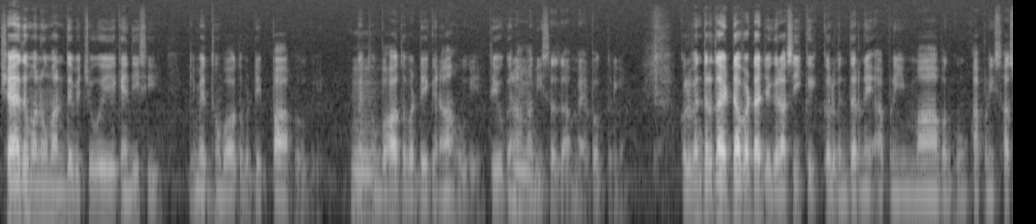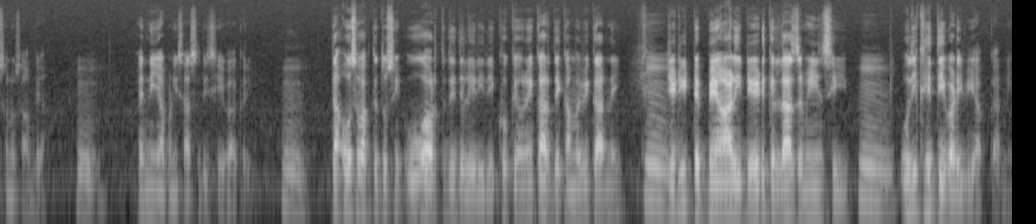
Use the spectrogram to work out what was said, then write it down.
ਸ਼ਾਇਦ ਮਨੋ ਮਨ ਦੇ ਵਿੱਚ ਉਹ ਇਹ ਕਹਿੰਦੀ ਸੀ ਕਿ ਮੈਥੋਂ ਬਹੁਤ ਵੱਡੇ ਪਾਪ ਹੋ ਗਏ ਮੈਥੋਂ ਬਹੁਤ ਵੱਡੇ ਗੁਨਾਹ ਹੋ ਗਏ ਤੇ ਉਹ ਗੁਨਾਹਾਂ ਦੀ ਸਜ਼ਾ ਮੈਂ ਭੁਗਤ ਰਹੀ ਹਾਂ ਕੁਲਵਿੰਦਰ ਦਾ ਐਡਾ ਵੱਡਾ ਜਿਗਰਾ ਸੀ ਕਿ ਕੁਲਵਿੰਦਰ ਨੇ ਆਪਣੀ ਮਾਂ ਵਾਂਗੂ ਆਪਣੀ ਸੱਸ ਨੂੰ ਸਾਂਭਿਆ। ਹੂੰ। ਇੰਨੀ ਆਪਣੀ ਸੱਸ ਦੀ ਸੇਵਾ ਕਰੀ। ਹੂੰ। ਤਾਂ ਉਸ ਵਕਤ ਤੁਸੀਂ ਉਹ ਔਰਤ ਦੀ ਦਲੇਰੀ ਦੇਖੋ ਕਿ ਉਹਨੇ ਘਰ ਦੇ ਕੰਮ ਵੀ ਕਰਨੇ ਜਿਹੜੀ ਟਿੱਬਿਆਂ ਵਾਲੀ ਡੇਢ ਕਿੱਲਾ ਜ਼ਮੀਨ ਸੀ ਉਹਦੀ ਖੇਤੀਬਾੜੀ ਵੀ ਆਪ ਕਰਨੀ।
